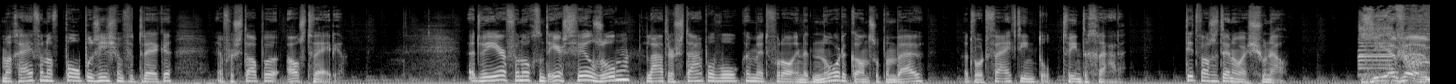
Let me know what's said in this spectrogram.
mag hij vanaf pole position vertrekken en Verstappen als tweede. Het weer, vanochtend eerst veel zon, later stapelwolken... met vooral in het noorden kans op een bui. Het wordt 15 tot 20 graden. Dit was het NOS Journaal. ZFM,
